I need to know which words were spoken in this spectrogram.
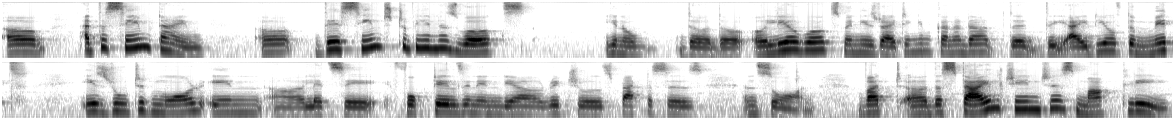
Uh, at the same time, uh, there seems to be in his works, you know, the, the earlier works when he's writing in Kannada, the, the idea of the myth is rooted more in, uh, let's say, folk tales in India, rituals, practices, and so on. But uh, the style changes markedly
